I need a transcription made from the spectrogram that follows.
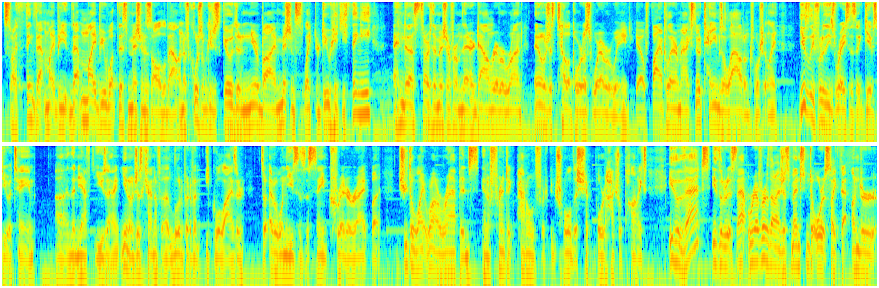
So I think that might be that might be what this mission is all about. And of course, we could just go to the nearby mission selector doohickey thingy and uh, start the mission from there, downriver run, and it'll just teleport us wherever we need to go. Five player max, no tames allowed, unfortunately. Usually for these races, it gives you a tame, uh, and then you have to use you know, just kind of a little bit of an equalizer, so everyone uses the same critter, right? But shoot the Whitewater Rapids in a frantic paddle for control of the shipboard hydroponics. Either that, either it's that river that I just mentioned, or it's like that under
